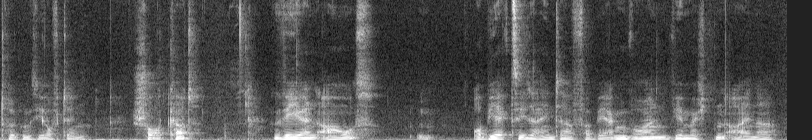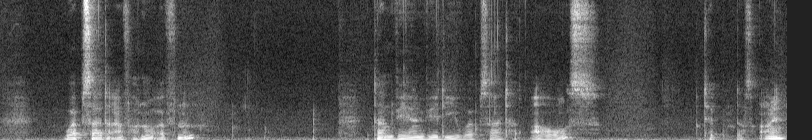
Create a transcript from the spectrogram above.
drücken Sie auf den Shortcut, wählen aus, Objekt Sie dahinter verbergen wollen. Wir möchten eine Webseite einfach nur öffnen. Dann wählen wir die Webseite aus, tippen das ein.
